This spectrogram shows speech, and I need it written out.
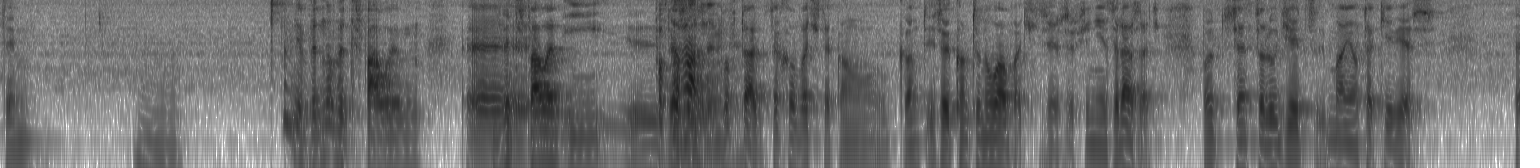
w tym mm, Pewnie wy- no, wytrwałym. e, wytrwałym i y, Powtarzalnym, tak, zachować taką, kont- żeby kontynuować, że, że się nie zrażać, bo często ludzie mają takie, wiesz, e,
